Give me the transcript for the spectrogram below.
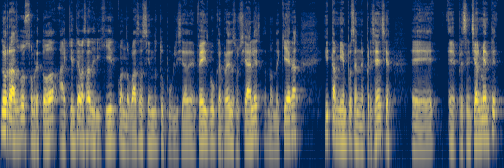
los rasgos, sobre todo a quién te vas a dirigir cuando vas haciendo tu publicidad en Facebook, en redes sociales, donde quieras y también pues en presencia, eh, eh, presencialmente,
